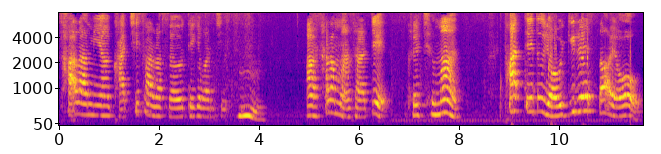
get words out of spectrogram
사람이랑 같이 살았어요. 되게 많지. 음. 아, 사람만 살았지? 그렇지만, 파티도 열기를 했어요.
